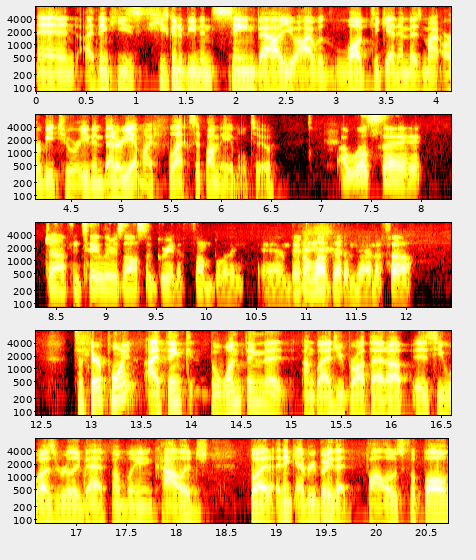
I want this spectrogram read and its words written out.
and I think he's he's going to be an insane value. I would love to get him as my RB two, or even better yet, my flex if I'm able to. I will say, Jonathan Taylor is also great at fumbling, and they don't love that in the NFL. It's a fair point. I think the one thing that I'm glad you brought that up is he was really bad fumbling in college, but I think everybody that follows football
